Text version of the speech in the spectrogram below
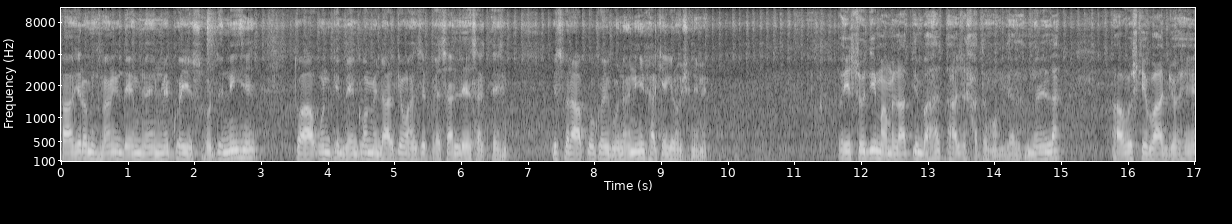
کافر و مسلمان کے درمیان میں کوئی صوت نہیں ہے۔ تو آپ ان کے بینکوں میں ڈال کے وہاں سے پیسہ لے سکتے ہیں۔ اس پر آپ کو کوئی گناہ نہیں ہے کی روشنی میں۔ تو یہ سودی معاملات کی بحث آج ختم ہو گیا۔ الحمد للہ اب اس کے بعد جو ہے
